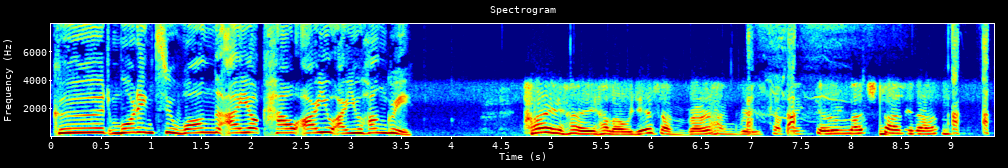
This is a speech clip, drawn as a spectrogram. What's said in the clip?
good morning to Wong Ayok. How are you? Are you hungry? Hi, hi, hello. Yes, I'm very hungry. It's coming to lunchtime, you know.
